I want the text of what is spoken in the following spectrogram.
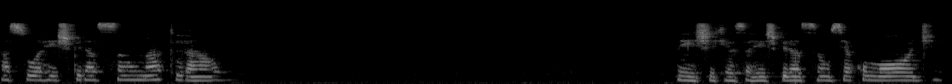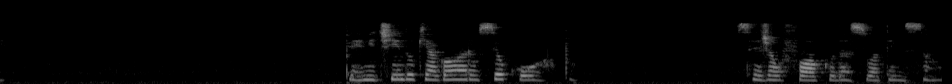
a sua respiração natural. Deixe que essa respiração se acomode, permitindo que agora o seu corpo seja o foco da sua atenção.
